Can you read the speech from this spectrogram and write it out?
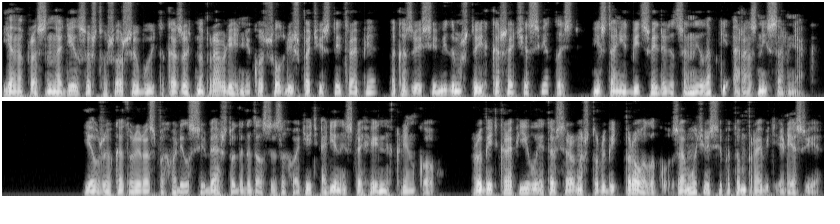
Я напрасно надеялся, что Шоршик будет указывать направление. Кот шел лишь по чистой тропе, показывая всем видом, что их кошачья светлость не станет бить свои драгоценные лапки о разный сорняк. Я уже в который раз похвалил себя, что догадался захватить один из трофейных клинков. Рубить крапиву — это все равно, что рубить проволоку, замучишься потом править лезвие.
